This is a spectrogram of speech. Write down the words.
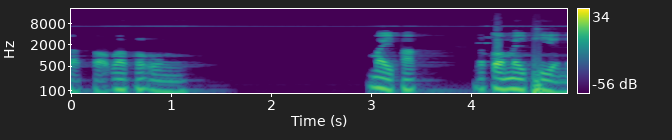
ตรัสตอบว่าพระองค์ ไม่พักแล้วก็ไม่เพียร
